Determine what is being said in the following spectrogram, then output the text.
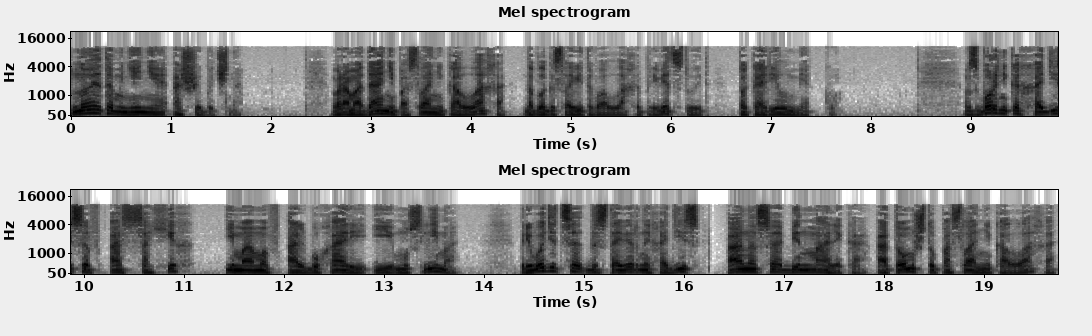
но это мнение ошибочно. В Рамадане посланник Аллаха, да благословит его Аллах и приветствует, покорил Мекку. В сборниках хадисов Ас-Сахих имамов Аль-Бухари и Муслима приводится достоверный хадис Анаса бин Малика о том, что посланник Аллаха,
